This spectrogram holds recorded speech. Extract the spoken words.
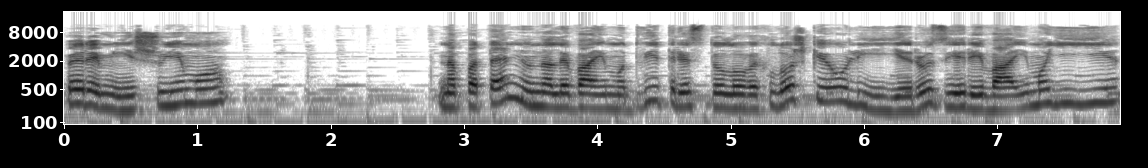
Перемішуємо. На пательню наливаємо 2-3 столових ложки олії, розігріваємо її,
